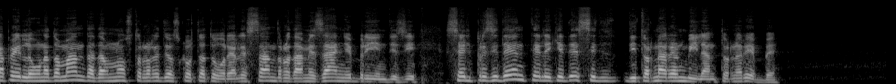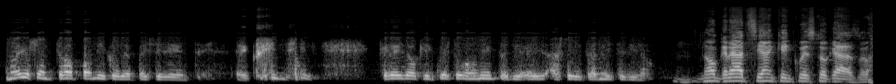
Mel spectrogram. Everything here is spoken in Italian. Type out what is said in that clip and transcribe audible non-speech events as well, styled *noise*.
Capello, una domanda da un nostro radioascoltatore, Alessandro da Mesagne e Brindisi. Se il Presidente le chiedesse di, di tornare al Milan, tornerebbe? Ma io sono troppo amico del Presidente *laughs* e quindi credo che in questo momento direi assolutamente di no. No, grazie anche in questo caso.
